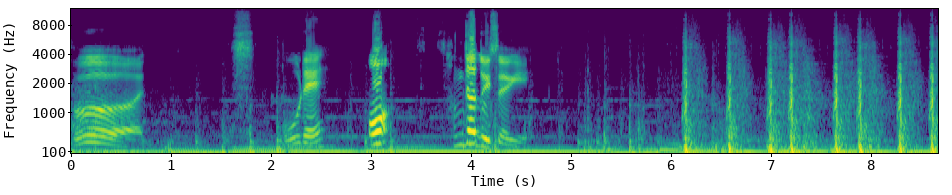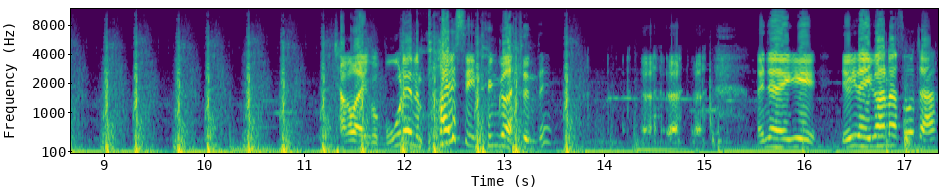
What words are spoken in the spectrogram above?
good. 뭐래? 어? 상자도 있어, 여기. 잠깐만 이거 모래는 팔 수 있는 것 같은데? 아니야 여기 여기다 이거 하나 쏘자.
